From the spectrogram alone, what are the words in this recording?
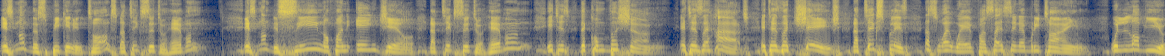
It's not the speaking in tongues that takes you to heaven. It's not the seeing of an angel that takes you to heaven. It is the conversion. It is a heart. It is a change that takes place. That's why we're emphasizing every time. We love you.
